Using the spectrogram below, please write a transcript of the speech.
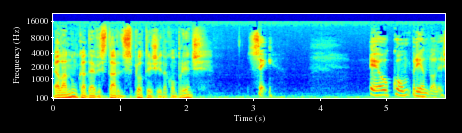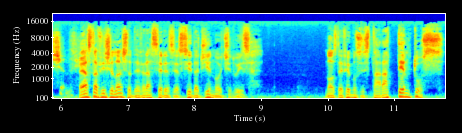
Ela nunca deve estar desprotegida, compreende? Sim. Eu compreendo, Alexandre. Esta vigilância deverá ser exercida dia e noite, Luísa. Nós devemos estar atentos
